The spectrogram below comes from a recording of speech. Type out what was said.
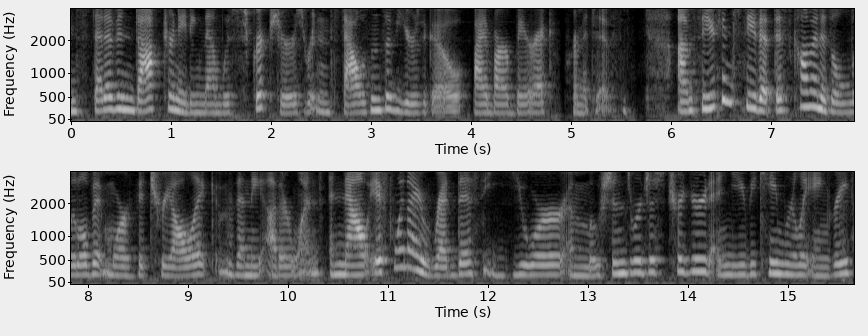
instead of indoctrinating them with scriptures written thousands of years ago by barbaric primitives. Um, so you can see that this comment is a little bit more vitriolic than the other ones. And now, if when I read this, your emotions were just triggered and you became really angry,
